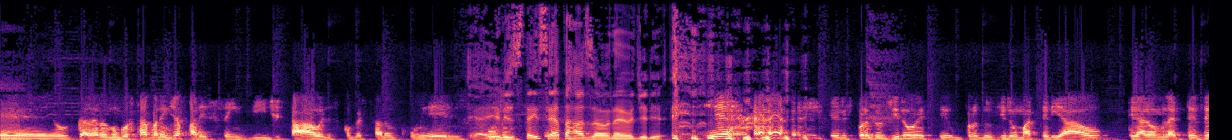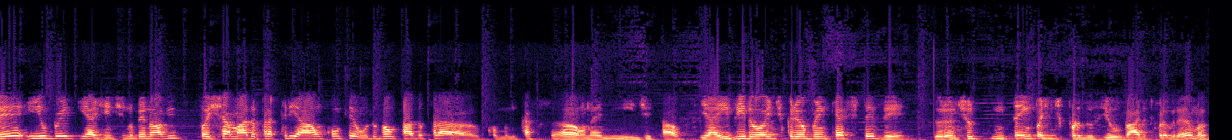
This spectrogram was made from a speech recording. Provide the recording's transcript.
é, a galera não gostava nem de aparecer em vídeo e tal, eles conversaram com eles. É, eles têm certa razão, né? Eu diria. É, eles produziram esse produziram material, criaram o Omelete TV e, o, e a gente no B9 foi chamado para criar um conteúdo voltado para comunicação, né, mídia e tal. E aí virou, a gente criou o Braincast TV. Durante um tempo a gente produziu vários programas,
